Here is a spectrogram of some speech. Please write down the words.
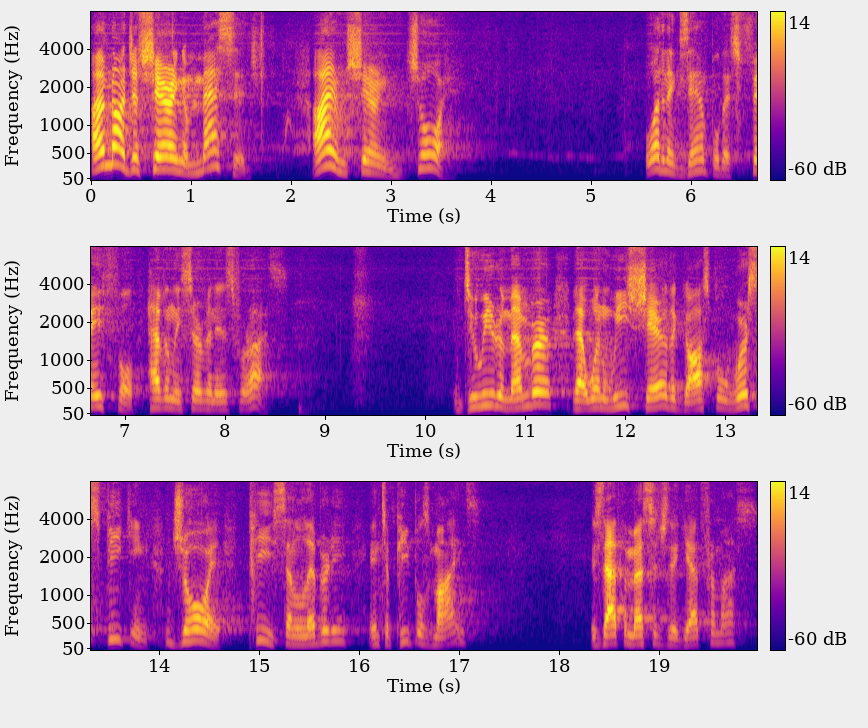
I'm not just sharing a message, I am sharing joy. What an example this faithful heavenly servant is for us. Do we remember that when we share the gospel, we're speaking joy, peace, and liberty into people's minds? Is that the message they get from us?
